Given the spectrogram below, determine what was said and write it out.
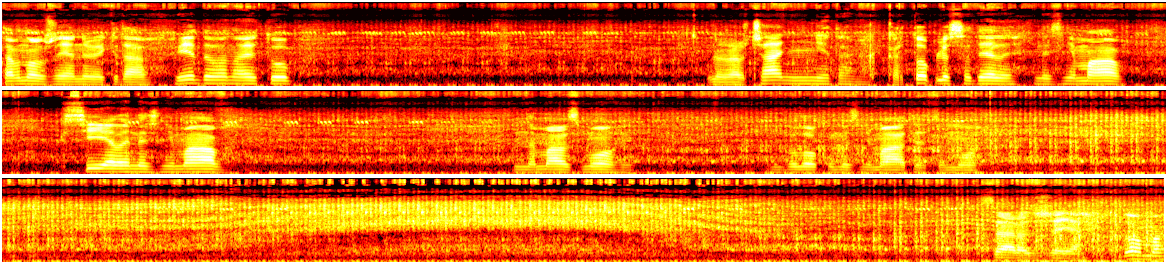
Давно вже я не викидав відео на YouTube. На навчанні там картоплю садили, не знімав, сіяли, не знімав. Не мав змоги. Не було кому знімати, тому. Зараз вже я вдома.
